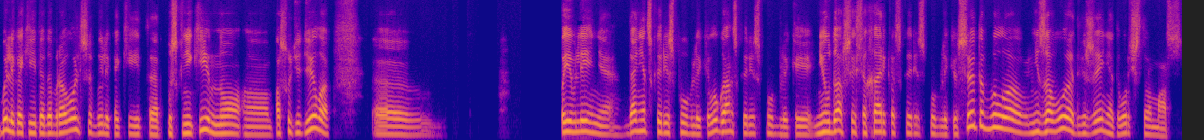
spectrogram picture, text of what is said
Были какие-то добровольцы, были какие-то отпускники, но, а, по сути дела, э, появление Донецкой республики, Луганской республики, неудавшейся Харьковской республики, все это было низовое движение творчества масс.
